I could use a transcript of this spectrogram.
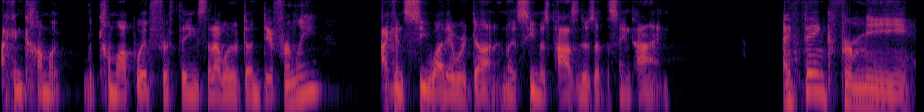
I can come come up with for things that I would have done differently, I can see why they were done and they seem as positives at the same time. I think for me,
